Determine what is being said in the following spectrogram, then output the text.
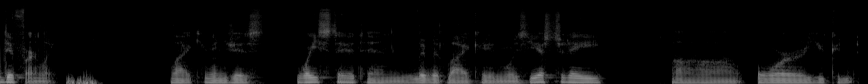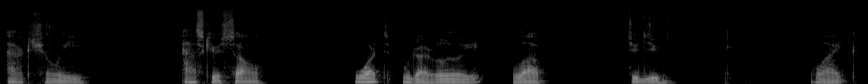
differently like you can just waste it and live it like it was yesterday uh, or you could actually ask yourself what would i really love to do. Like,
